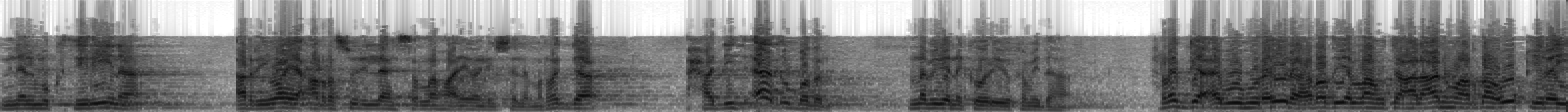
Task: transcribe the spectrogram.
min almukiriina alriwaaya can rasuuli illahi sal allahu aleh ali waslm ragga axaadiid aad u badan nabigana ka wariy u ka mid ahaa. Ragga abu hurayra radia allahu tacala canhu arda uu qiray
